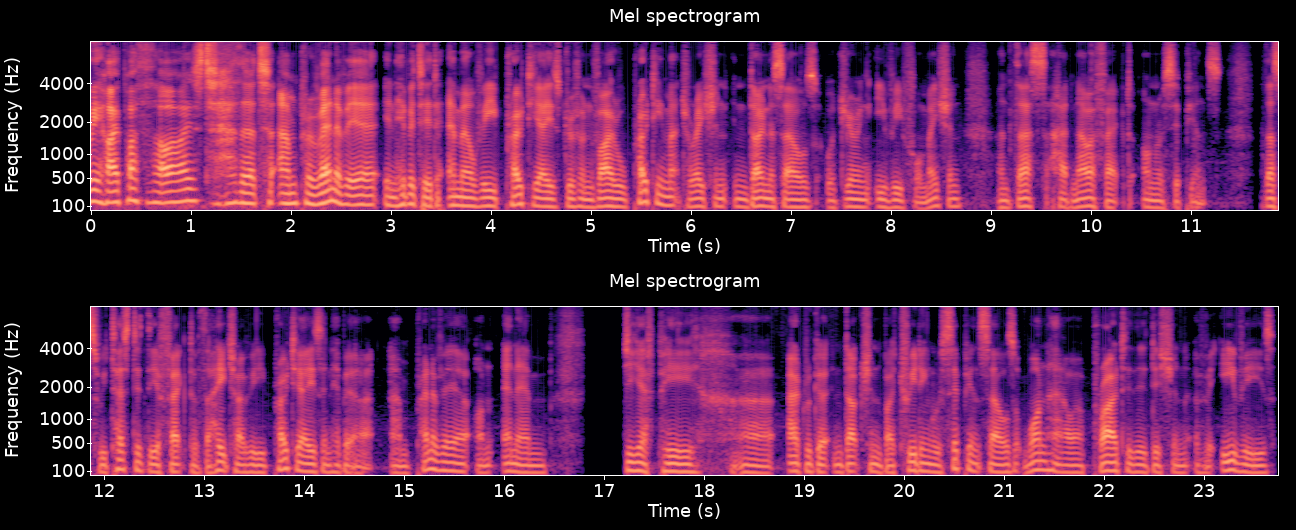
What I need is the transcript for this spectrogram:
We hypothesized that amprevenavir inhibited MLV protease driven viral protein maturation in donor cells or during EV formation and thus had no effect on recipients. Thus, we tested the effect of the HIV protease inhibitor amprenavir on NM GFP uh, aggregate induction by treating recipient cells at one hour prior to the addition of EVs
